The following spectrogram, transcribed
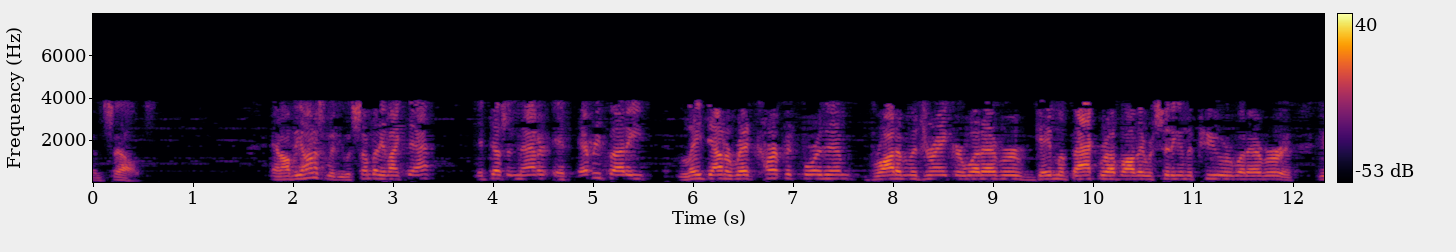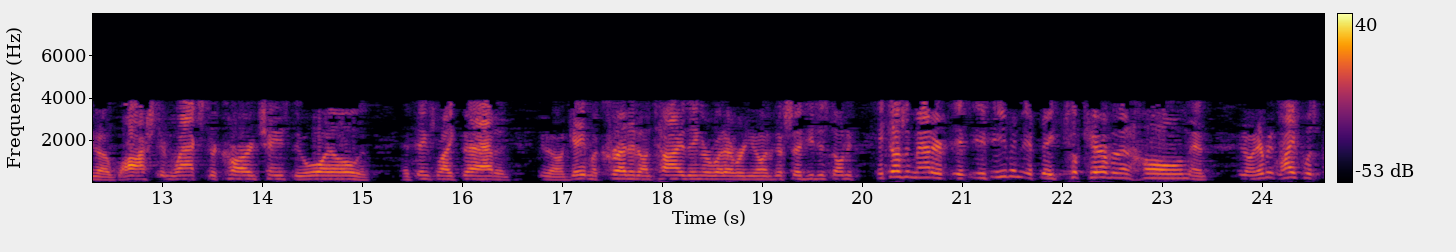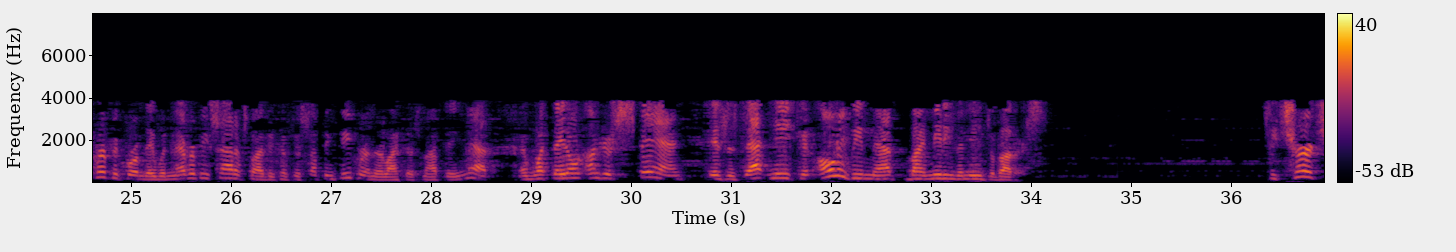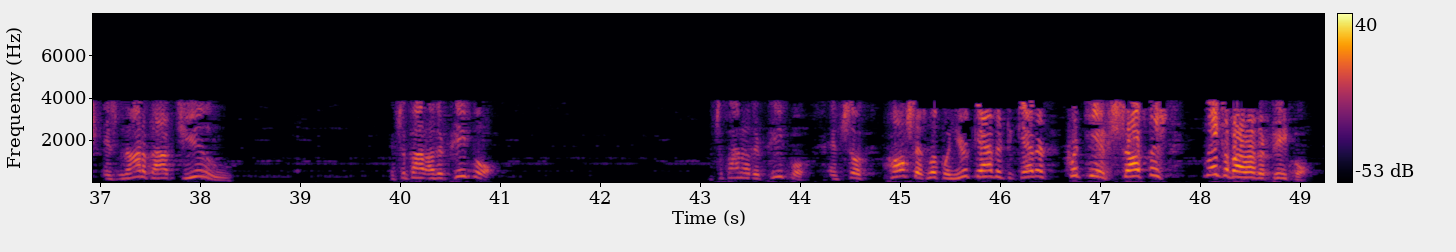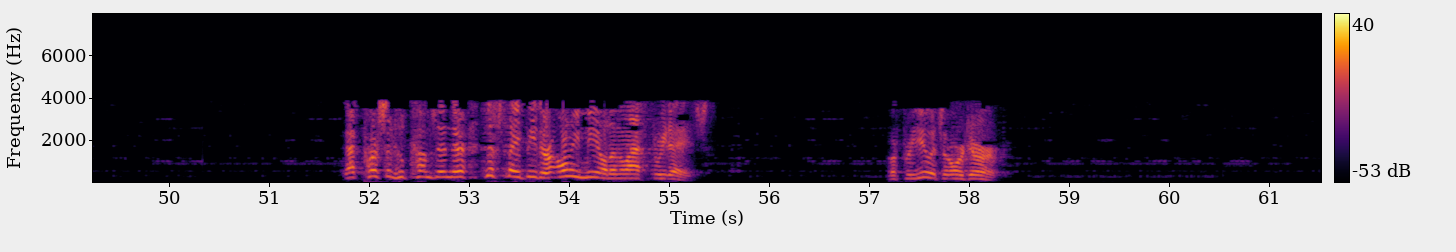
Themselves. And I'll be honest with you, with somebody like that, it doesn't matter if everybody laid down a red carpet for them, brought them a drink or whatever, gave them a back rub while they were sitting in the pew or whatever, and, you know, washed and waxed their car and changed the oil and, and things like that, and, you know, gave them a credit on tithing or whatever, you know, and just said you just don't. It doesn't matter if, if, if even if they took care of them at home and you know, and every life was perfect for them, they would never be satisfied because there's something deeper in their life that's not being met. And what they don't understand is, is that need can only be met by meeting the needs of others. See, church is not about you. It's about other people. It's about other people. And so Paul says, look, when you're gathered together, quit being selfish. Think about other people. That person who comes in there, this may be their only meal in the last three days. But for you, it's an hors d'oeuvre.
